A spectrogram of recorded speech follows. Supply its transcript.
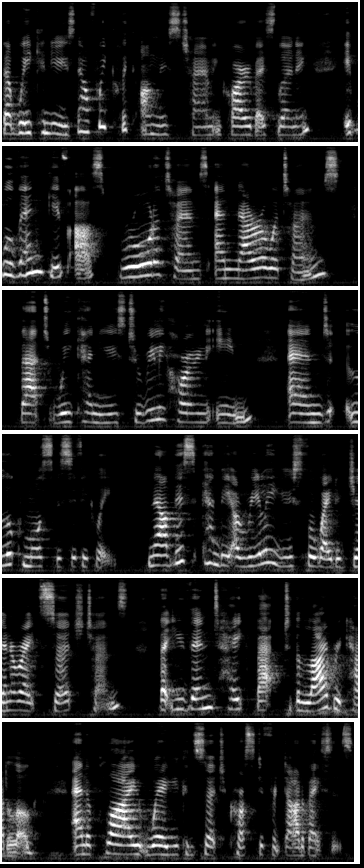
that we can use. Now, if we click on this term, inquiry-based learning, it will then give us broader terms and narrower terms that we can use to really hone in and look more specifically. Now, this can be a really useful way to generate search terms that you then take back to the library catalogue and apply where you can search across different databases.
